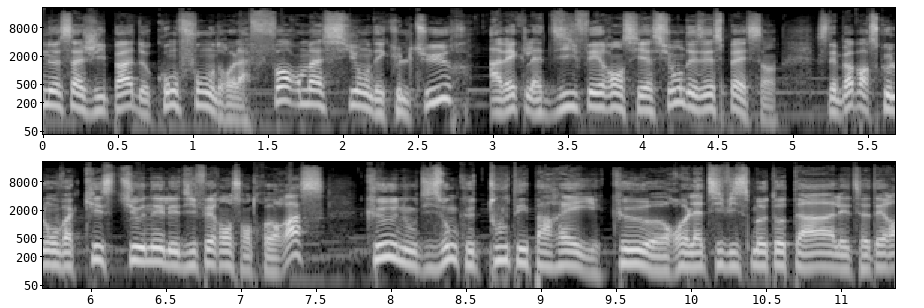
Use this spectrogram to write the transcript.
ne s'agit pas de confondre la formation des cultures avec la différenciation des espèces. hein. Ce n'est pas parce que l'on va questionner les différences entre races que nous disons que tout est pareil, que euh, relativisme total, etc.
